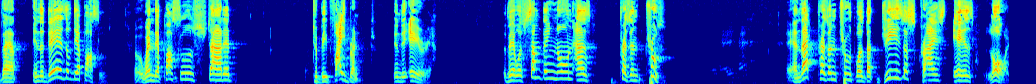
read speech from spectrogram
that in the days of the apostles, when the apostles started to be vibrant in the area, there was something known as present truth. And that present truth was that Jesus Christ is Lord.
